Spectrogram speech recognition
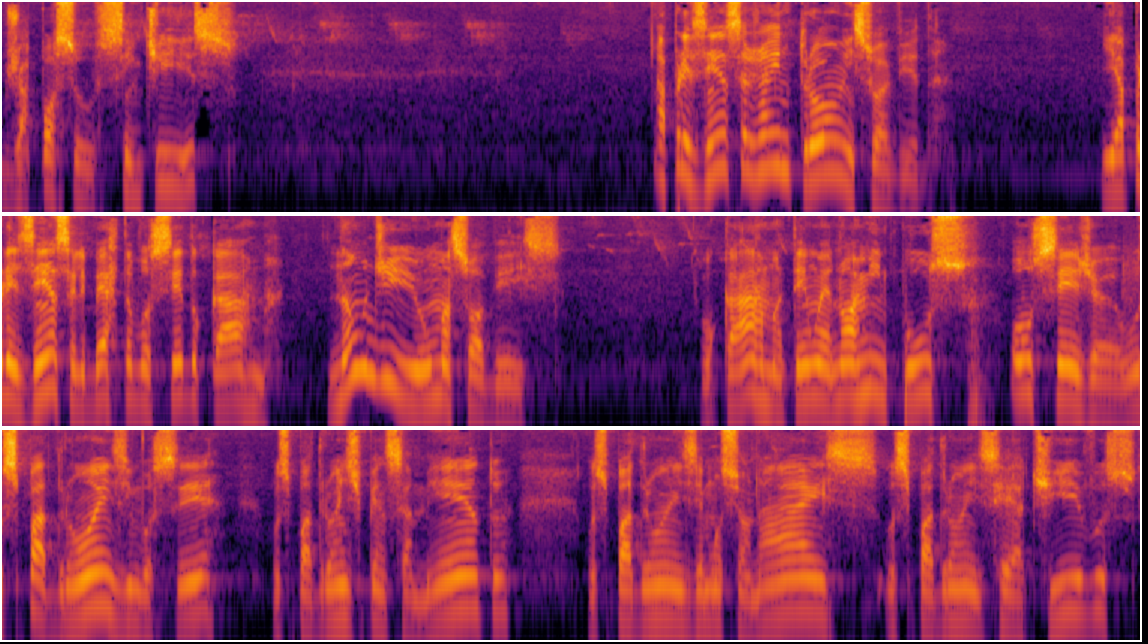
já posso sentir isso. A presença já entrou em sua vida. E a presença liberta você do karma, não de uma só vez. O karma tem um enorme impulso, ou seja, os padrões em você, os padrões de pensamento, os padrões emocionais, os padrões reativos.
